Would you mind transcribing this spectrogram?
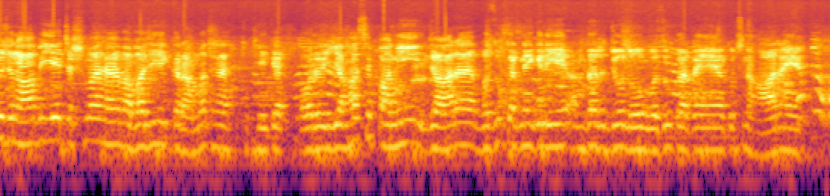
तो जनाब, ये चश्मा है, बाबा जी करामत है ठीक है। और यहाँ से पानी जा रहा है वज़ू करने के लिए, अंदर जो लोग वज़ू कर रहे हैं, कुछ नहा रहे हैं,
